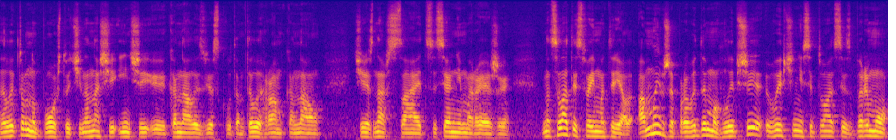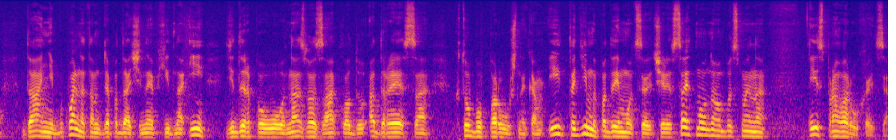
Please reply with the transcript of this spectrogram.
на електронну пошту чи на наші інші е, канали зв'язку, там телеграм-канал, через наш сайт, соціальні мережі, надсилати свої матеріали. А ми вже проведемо глибше вивчення ситуації, зберемо дані. Буквально там для подачі необхідна і ЄДРПО, назва закладу, адреса, хто був порушником. І тоді ми подаємо це через сайт мовного омбудсмена, і справа рухається.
